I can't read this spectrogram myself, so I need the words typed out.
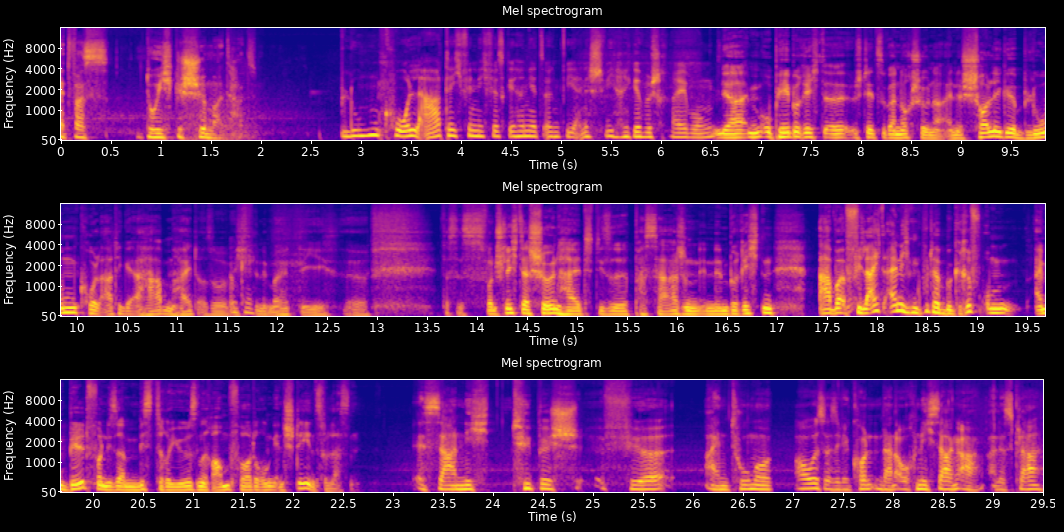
etwas durchgeschimmert hat. Blumenkohlartig finde ich fürs Gehirn jetzt irgendwie eine schwierige Beschreibung. Ja, im OP-Bericht äh, steht sogar noch schöner. Eine schollige, blumenkohlartige Erhabenheit. Also okay. ich finde immer die. Äh, das ist von schlichter Schönheit, diese Passagen in den Berichten. Aber vielleicht eigentlich ein guter Begriff, um ein Bild von dieser mysteriösen Raumforderung entstehen zu lassen. Es sah nicht typisch für einen Tumor aus. Also wir konnten dann auch nicht sagen, ah, alles klar,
